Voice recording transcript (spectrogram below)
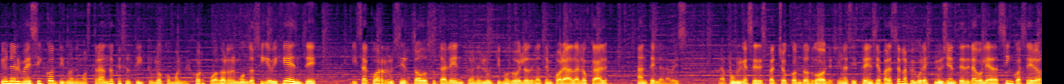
Lionel Messi continúa demostrando que su título como el mejor jugador del mundo sigue vigente y sacó a relucir todo su talento en el último duelo de la temporada local ante el Alavés. La Pulga se despachó con dos goles y una asistencia para ser la figura excluyente de la goleada 5 a 0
